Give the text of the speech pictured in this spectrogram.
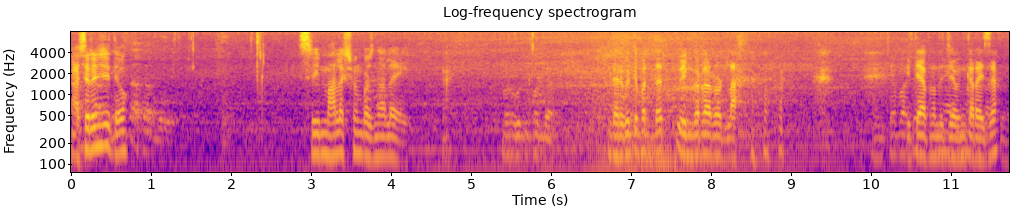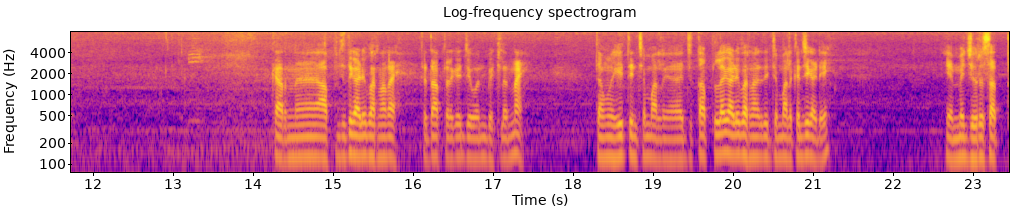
असे रेंज येते हो. श्री महालक्ष्मी भोजनालय. घरगुती पद्धत वेंगुर्ला रोडला. इथे आपण जेवण करायचं. कारण आपण जिथे गाडी भरणार आहे तिथं आपल्याला काही जेवण भेटलं नाही. त्यामुळे ही त्यांच्या माल जिथं आपल्याला गाडी भरणार आहे त्यांच्या मालकांची गाडी आहे. एम एच झिरो सात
